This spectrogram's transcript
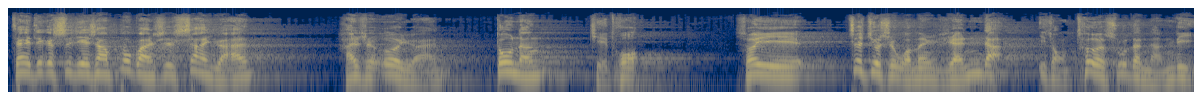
在这个世界上，不管是善缘还是恶缘，都能解脱。所以，这就是我们人的一种特殊的能力。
